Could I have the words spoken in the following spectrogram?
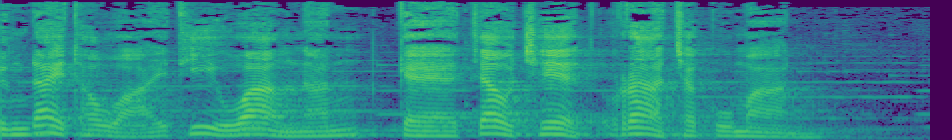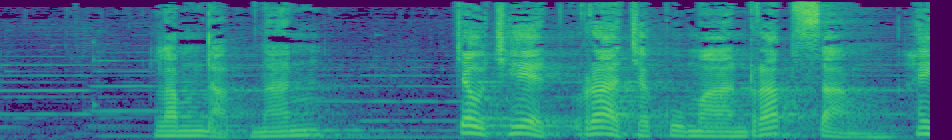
ึงได้ถวายที่ว่างนั้นแก่เจ้าเชษราชกุมารลำดับนั้น เจ้าเชษราชกุมารรับสั่งให้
